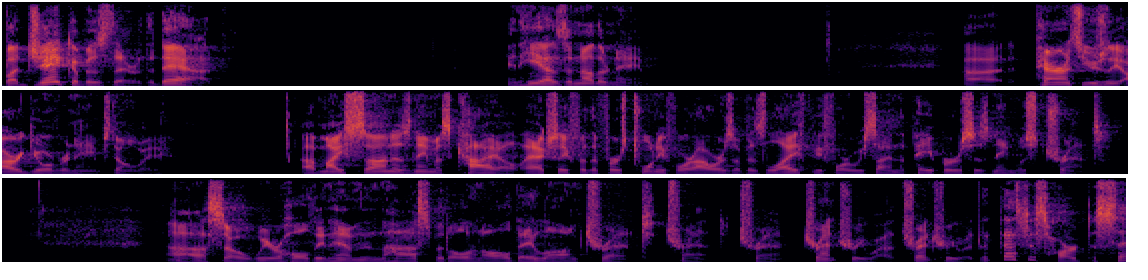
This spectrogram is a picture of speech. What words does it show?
But Jacob is there, the dad, and he has another name. Uh, parents usually argue over names, don't we? Uh, my son, his name is Kyle. Actually, for the first 24 hours of his life before we signed the papers, his name was Trent. Uh, so we were holding him in the hospital, and all day long, Trent, Trent, Trent, Trent Trewiler, Trent Trewiler. That, that's just hard to say.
